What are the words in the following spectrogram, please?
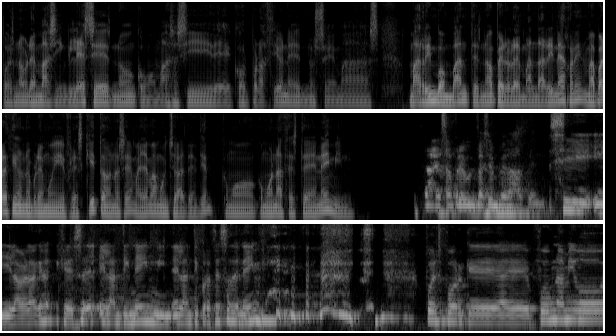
pues nombres más ingleses, ¿no? Como más así de corporaciones, no sé, más, más rimbombantes, ¿no? Pero lo de mandarina, joder, me ha parecido un nombre muy fresquito, no sé, me llama mucho la atención. ¿Cómo, cómo nace este naming? Esa, pregunta siempre la hacen. Sí, y la verdad que, es el, anti-naming, el antiproceso de naming. pues porque eh, fue un amigo,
